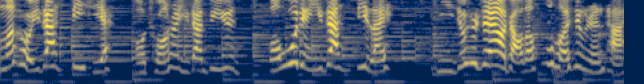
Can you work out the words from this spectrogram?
门口一站避邪，往床上一站避孕，往屋顶一站避雷。你就是真要找到复合性人才。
